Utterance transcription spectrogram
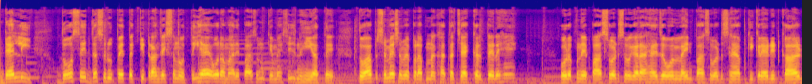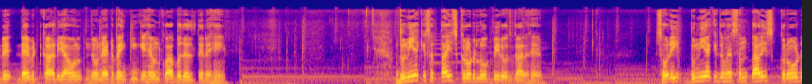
डेली दो से दस रुपए तक की ट्रांजैक्शन होती है, और हमारे पास उनके मैसेज नहीं आते। तो आप समय समय पर अपना खाता चेक करते रहें। और अपने पासवर्ड्स वगैरह है, जो ऑनलाइन पासवर्ड्स हैं, आपकी क्रेडिट कार्ड डेबिट कार्ड या जो नेट बैंकिंग के हैं, उनको आप बदलते रहें। दुनिया के 27 करोड़ लोग बेरोजगार हैं। सॉरी दुनिया के जो है, सैतालीस करोड़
